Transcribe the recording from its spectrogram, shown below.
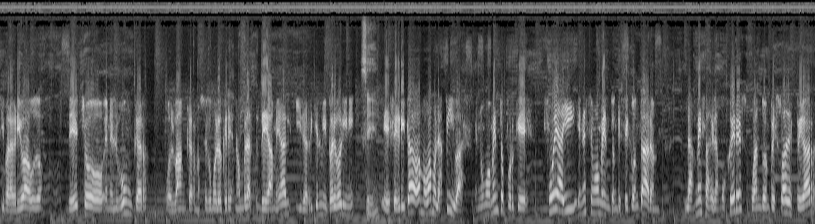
sí, para Gribaudo. De hecho, en el búnker, o el búnker, no sé cómo lo querés nombrar, de Ameal y de Riquelme Pergolini, eh, se gritaba, vamos, vamos las pibas, en un momento porque fue ahí, en ese momento en que se contaron las mesas de las mujeres, cuando empezó a despegar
